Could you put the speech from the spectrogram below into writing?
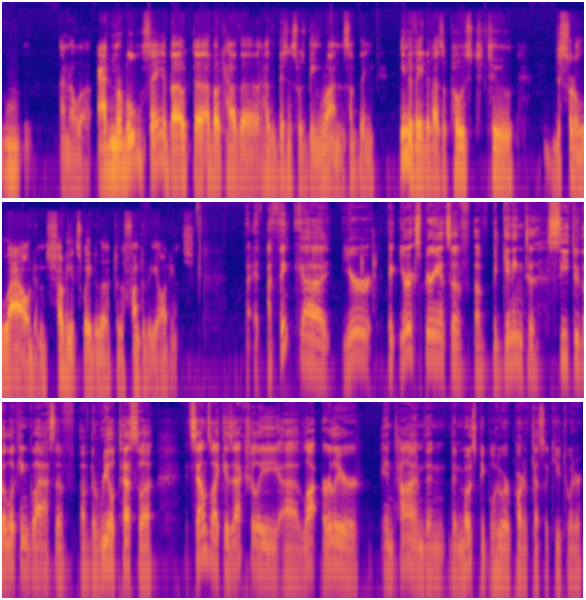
I don't know, uh, admirable, say about uh, about how the how the business was being run, something innovative as opposed to just sort of loud and shouting its way to the to the front of the audience. I think uh, your your experience of, of beginning to see through the looking glass of, of the real Tesla it sounds like is actually a lot earlier in time than than most people who are part of Tesla Q Twitter.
